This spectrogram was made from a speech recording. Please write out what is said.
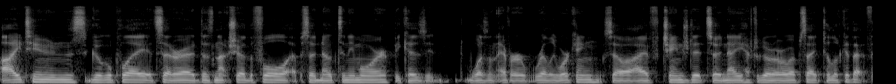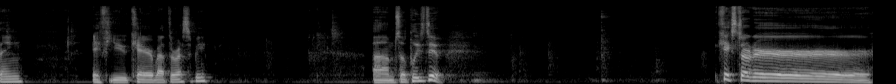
iTunes, Google Play, etc., does not show the full episode notes anymore because it wasn't ever really working. So I've changed it. So now you have to go to our website to look at that thing if you care about the recipe. Um, so please do. Kickstarter.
